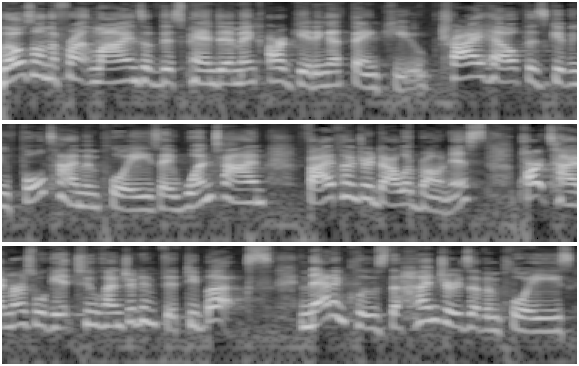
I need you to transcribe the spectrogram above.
Those on the front lines of this pandemic are getting a thank you. TriHealth is giving full-time employees a one-time $500 bonus. Part-timers will get 250 bucks, and that includes the hundreds of employees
